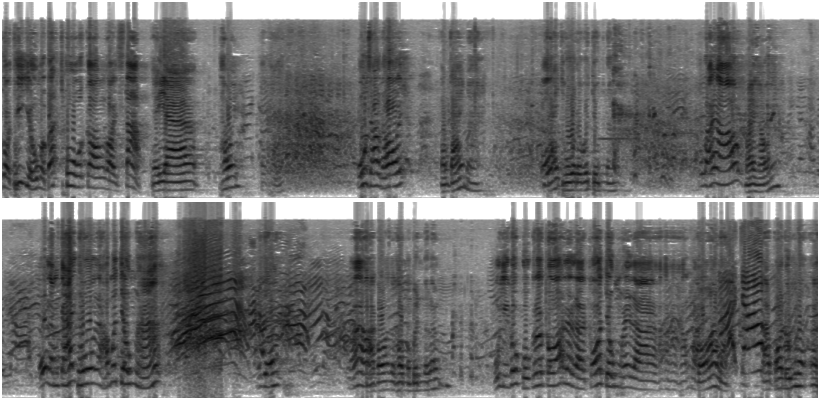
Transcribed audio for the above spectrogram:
Rồi thí dụ mà bác thua con rồi sao? Thì à thôi. Ủa sao thôi? Làm cái mà Ủa? Cái thua đâu có chung đâu. Không phải không mày hỏi. Ủa làm cái thua là không có chung hả? Thấy chưa? Phải bà không con tao không mà binh tao lắm. Ủa gì có cuộc nó có đó là có chung hay là à, không phải? Có là tao có đúng đó. Ờ.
